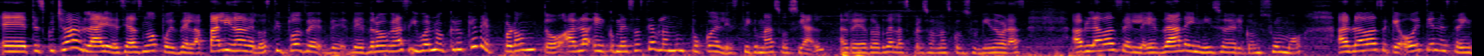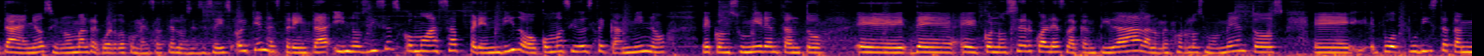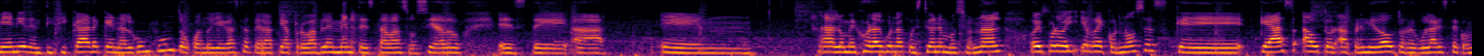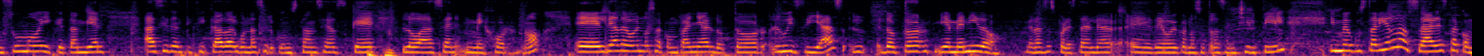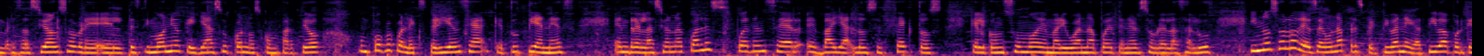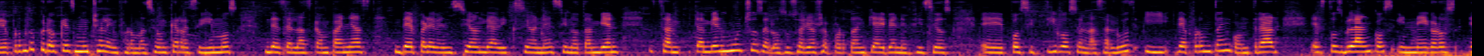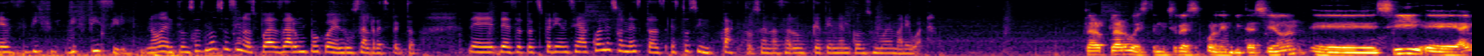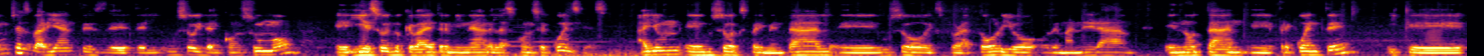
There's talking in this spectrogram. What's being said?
Eh, te escuchaba hablar y decías, no, pues de la pálida, de los tipos de, drogas. Y bueno, creo que de pronto habla, eh, comenzaste hablando un poco del estigma social alrededor de las personas consumidoras. Hablabas de la edad de inicio del consumo. Hablabas de que hoy tienes 30 años, si no mal recuerdo, comenzaste a los 16. Hoy tienes 30 y nos dices cómo has aprendido o cómo ha sido este camino de consumir en tanto eh, de conocer cuál es la cantidad, a lo mejor los momentos. pudiste también identificar identificar que en algún punto cuando llegaste a terapia probablemente estaba asociado este, a... a lo mejor alguna cuestión emocional. Hoy por hoy reconoces que, que has aprendido a autorregular este consumo y que también has identificado algunas circunstancias que lo hacen mejor, ¿no? el día de hoy nos acompaña el doctor Luis Díaz. doctor, bienvenido. Gracias por estar el día eh, de hoy con nosotros en Chilpil. Y me gustaría enlazar esta conversación sobre el testimonio que Yasuko nos compartió un poco con la experiencia que tú tienes en relación a cuáles pueden ser, eh, vaya, los efectos que el consumo de marihuana puede tener sobre la salud. Y no solo desde una perspectiva negativa, porque de pronto creo que es mucha la información que recibimos desde las campañas de prevención de adicciones, sino también, también muchos de los usuarios reportan que hay beneficios eh, positivos en la salud y de pronto encontrar estos blancos y negros es difícil, ¿no? Entonces no sé si nos puedas dar un poco de luz al respecto. desde tu experiencia, ¿cuáles son estos, estos impactos en la salud que tiene el consumo de marihuana? Claro, claro, este, muchas gracias por la invitación. Eh, sí, eh, hay muchas variantes del uso y del consumo eh, y eso es lo que va a determinar las consecuencias. Hay un eh, uso experimental, eh, uso exploratorio o de manera no tan frecuente y que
